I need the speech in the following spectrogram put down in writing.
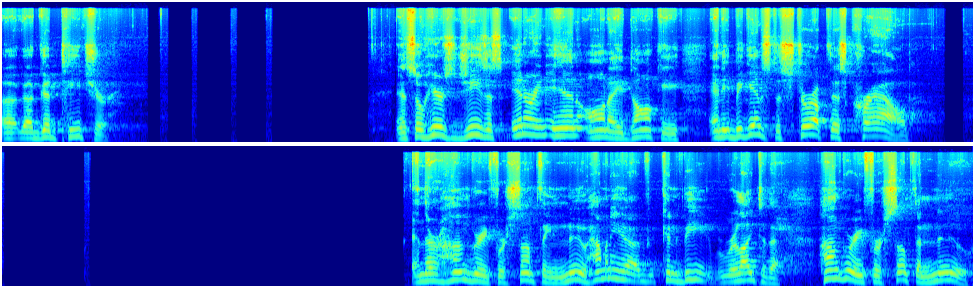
a, a good teacher. And so here's Jesus entering in on a donkey, and he begins to stir up this crowd. And they're hungry for something new. How many can be relate to that? Hungry for something new.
